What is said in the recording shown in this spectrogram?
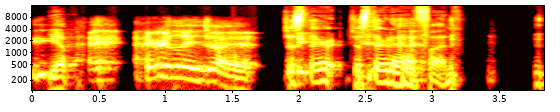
Yep, I, I really enjoy it. Just there, just there to have fun.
